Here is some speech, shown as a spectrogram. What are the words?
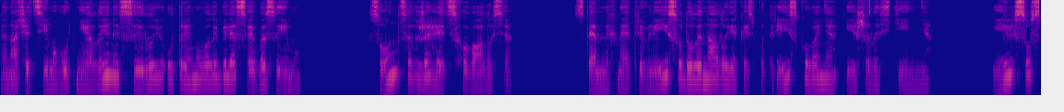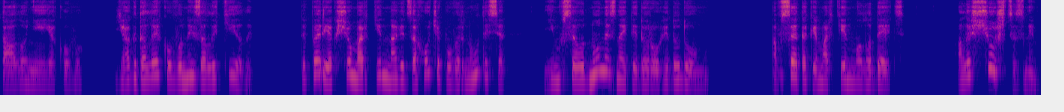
неначе ці могутні ялини силою утримували біля себе зиму. Сонце вже геть сховалося. З темних нетрів лісу долинало якесь потріскування і шелестіння. Нільсу стало ніяково. Як далеко вони залетіли. Тепер, якщо Мартін навіть захоче повернутися, їм все одно не знайти дороги додому. А все-таки Мартін молодець. Але що ж це з ним?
